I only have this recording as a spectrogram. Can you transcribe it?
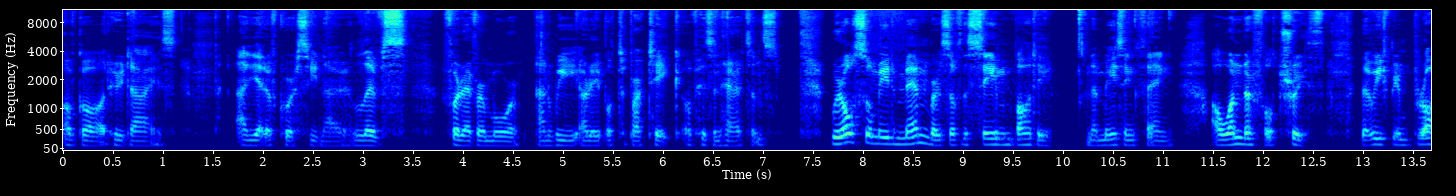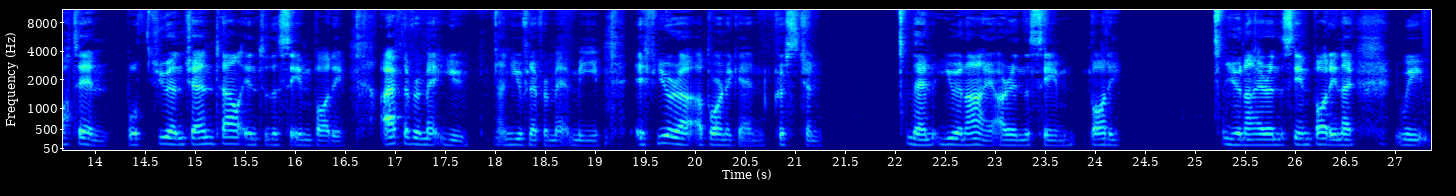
of God who dies. And yet, of course, he now lives forevermore, and we are able to partake of his inheritance. We're also made members of the same body. An amazing thing, a wonderful truth that we've been brought in, both Jew and Gentile, into the same body. I've never met you, and you've never met me. If you're a, a born again Christian, then you and I are in the same body. You and I are in the same body. Now, we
